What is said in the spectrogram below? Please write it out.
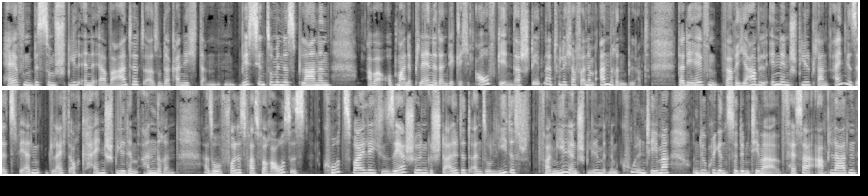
Häfen bis zum Spielende erwartet. Also da kann ich dann ein bisschen zumindest planen. Aber ob meine Pläne dann wirklich aufgehen, das steht natürlich auf einem anderen Blatt. Da die Häfen variabel in den Spielplan eingesetzt werden, gleicht auch kein Spiel dem anderen. Also volles Fass voraus ist kurzweilig, sehr schön gestaltet, ein solides Familienspiel mit einem coolen Thema. Und übrigens zu dem Thema Fässer abladen.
